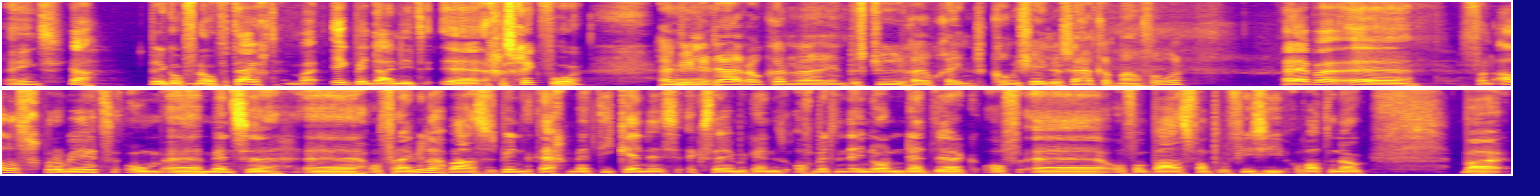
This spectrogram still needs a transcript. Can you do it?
eens, ja. Ben ik ook van overtuigd. Maar ik ben daar niet uh, geschikt voor. Hebben jullie daar ook een, in het bestuur ook geen commerciële zakenman voor? We hebben van alles geprobeerd om uh, mensen uh, op vrijwillige basis binnen te krijgen met die kennis, extreme kennis, of met een enorm netwerk, of, of op basis van provisie, of wat dan ook. Maar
